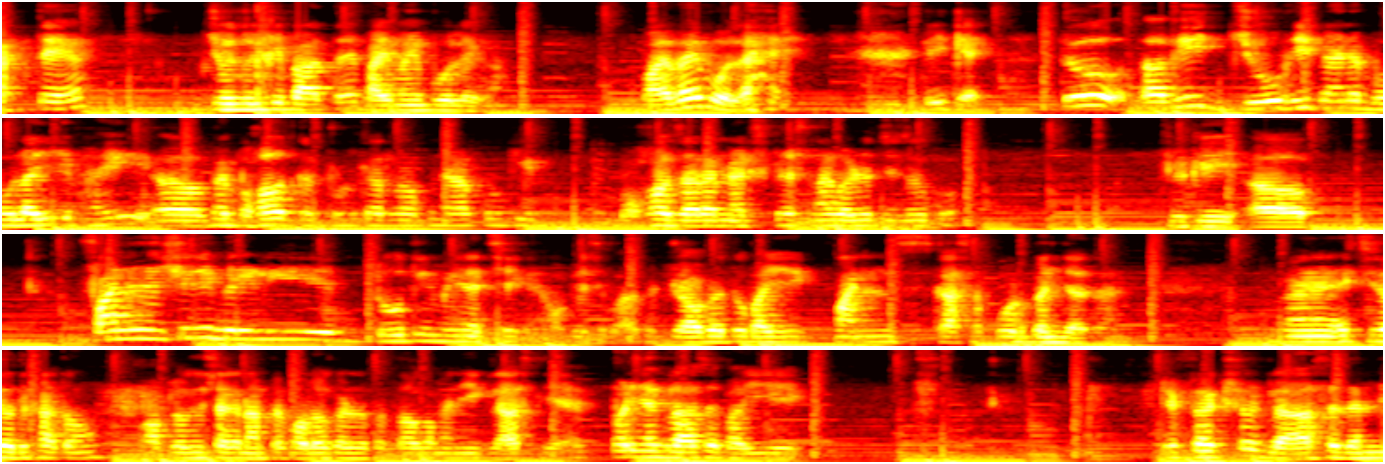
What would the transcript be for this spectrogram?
रखते हैं, जो दिल की बात है, भाई भाई बोलेगा। भाई भाई बोला है। ठीक है। तो अभी जो भी मैंने बोला ये भाई आ, मैं बहुत कंट्रोल कर रहा हूँ अपने आप को कि बहुत ज़्यादा मैं एक्सप्रेस ना करूँ चीज़ों को। क्योंकि फाइनेंशियली मेरे लिए दो तीन महीने अच्छे गए ऑब्वियस बात है। जॉब है तो भाई एक फाइनेंस का सपोर्ट बन जाता है। मैं एक चीज़ और दिखाता हूँ। आप लोग इंस्टाग्राम पे फॉलो कर पता होगा मैंने ये ग्लास लिया है। बढ़िया ग्लास है भाई ये। रिफ्लेक्शन ग्लास है देन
